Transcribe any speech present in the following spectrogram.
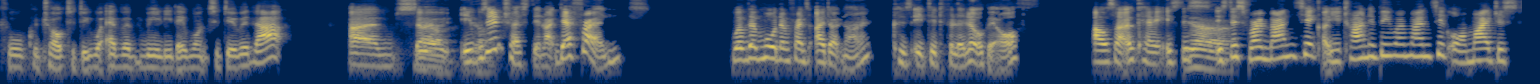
full control to do whatever really they want to do with that. Um, so Yeah, it was interesting. Like they're friends. Whether they're more than friends, I don't know because it did feel a little bit off. I was like, okay, is this Yeah. is this romantic? Are you trying to be romantic, or am I just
